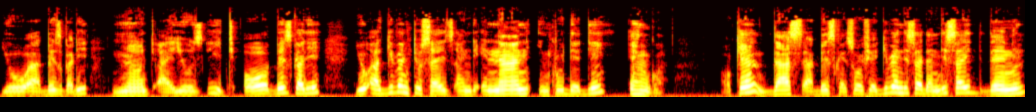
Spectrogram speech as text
you are basically not uh, use it. Or basically you are given two sides and a non-included angle. Okay? That's uh, basically. So if you're given this side and this side then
